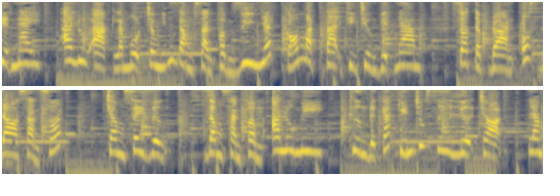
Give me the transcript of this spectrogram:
Hiện nay, Aluarc là một trong những dòng sản phẩm duy nhất có mặt tại thị trường Việt Nam do tập đoàn Osdor sản xuất. Trong xây dựng, dòng sản phẩm Alumi thường được các kiến trúc sư lựa chọn làm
